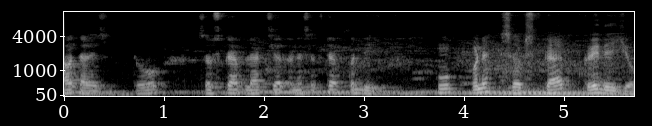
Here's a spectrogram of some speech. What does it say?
આવતા રહેશે તો સબસ્ક્રાઈબ લાઈક શેર અને સબસ્ક્રાઈબ કરી દેજો. હું મને સબસ્ક્રાઈબ કરી દેજો.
